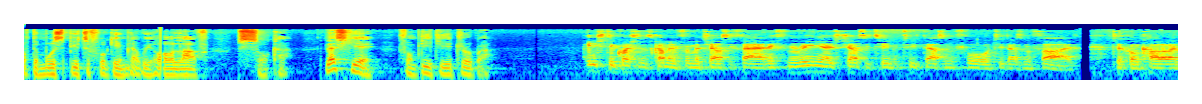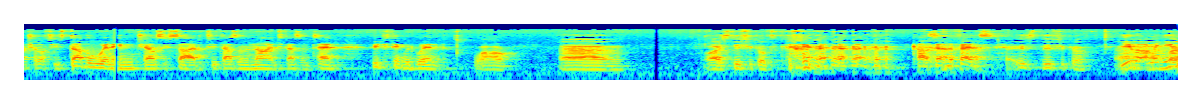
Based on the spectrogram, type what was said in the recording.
of the most beautiful game that we all love, soccer. Let's hear from Didier Drogba. Interesting questions coming from a Chelsea fan. If Mourinho's Chelsea team of 2004 2005 took on Carlo Ancelotti's double winning Chelsea side of 2009 2010, who do you think would win? Wow. Um, well, it's difficult. Can't sit on the fence. it's difficult. You- I mean, you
